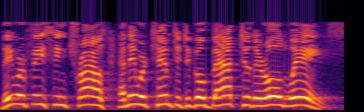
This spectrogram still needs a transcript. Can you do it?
They were facing trials. And they were tempted to go back to their old ways.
